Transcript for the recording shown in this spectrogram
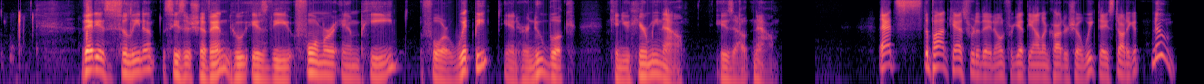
That is Celina Caesar Chavannes, who is the former MP for Whitby, and her new book, Can You Hear Me Now, is out now. That's the podcast for today. Don't forget the Alan Carter Show weekdays starting at noon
